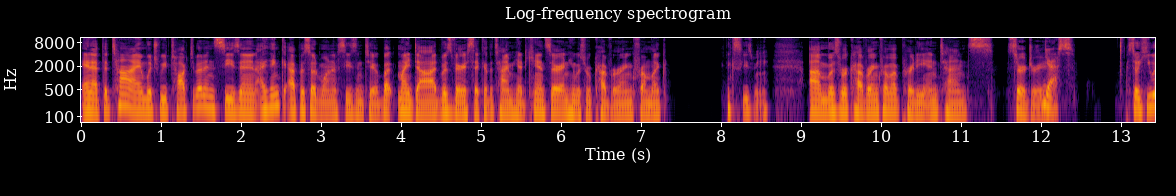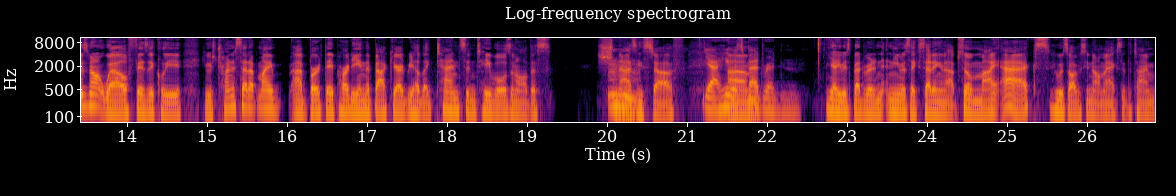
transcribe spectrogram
And at the time, which we talked about in season, I think episode one of season two, but my dad was very sick at the time. He had cancer and he was recovering from like, excuse me, um, was recovering from a pretty intense surgery. yes. So he was not well physically. He was trying to set up my uh, birthday party in the backyard. We had like tents and tables and all this schnazzy stuff. Yeah, he was Um, bedridden. Yeah, he was bedridden and he was like setting it up. So my ex, who was obviously not my ex at the time,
